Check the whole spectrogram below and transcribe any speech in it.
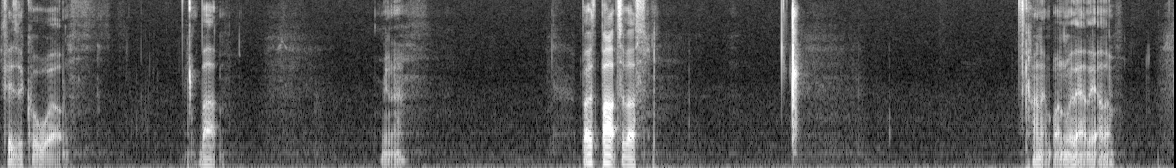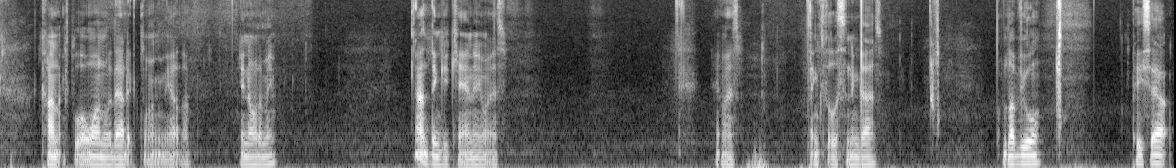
physical world but you know. Both parts of us. Can't have one without the other. Can't explore one without exploring the other. You know what I mean? I don't think you can, anyways. Anyways, thanks for listening, guys. Love you all. Peace out.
